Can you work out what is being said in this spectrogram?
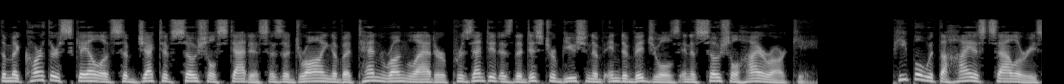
The MacArthur scale of subjective social status is a drawing of a 10-rung ladder presented as the distribution of individuals in a social hierarchy. People with the highest salaries,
